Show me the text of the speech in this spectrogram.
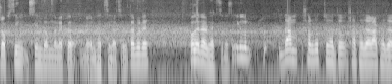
drop syndrome নামে একটা ভ্যাকসিন আছে তারপরে কলেরার ভ্যাকসিন আছে এগুলোর দাম সর্বোচ্চ হয়তো সাত হাজার, আট হাজার,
